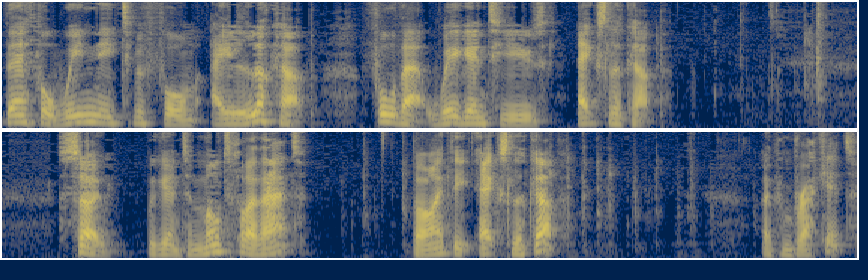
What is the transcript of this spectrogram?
Therefore, we need to perform a lookup. For that, we're going to use XLOOKUP. So we're going to multiply that by the XLOOKUP, open bracket,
